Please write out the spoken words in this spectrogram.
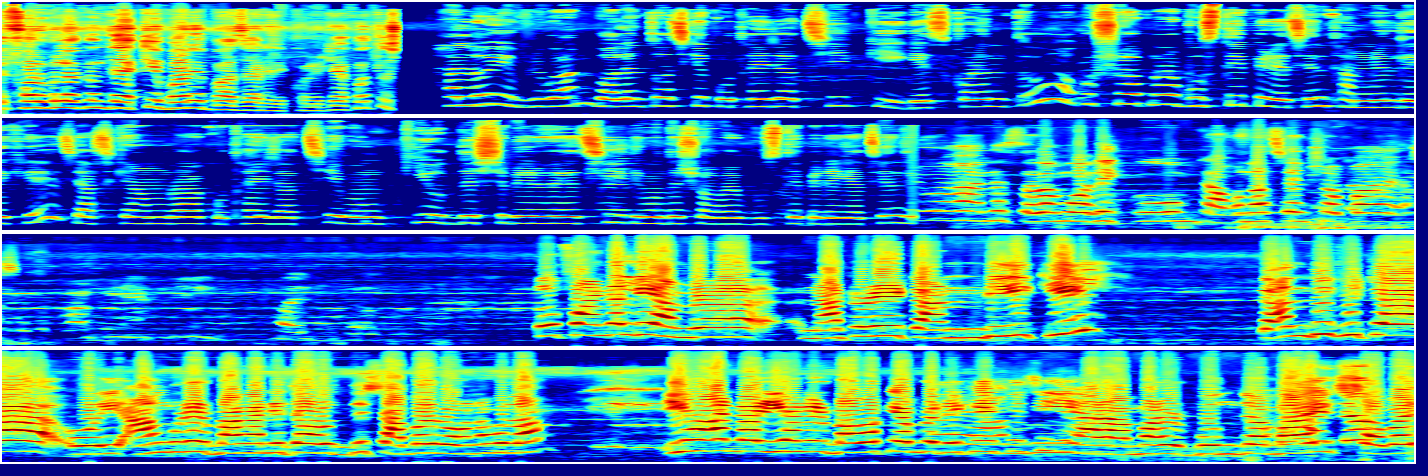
এই ফলগুলো কিন্তু একেবারে বাজারের করে এটা কত হ্যালো এভরিওয়ান বলেন তো আজকে কোথায় যাচ্ছি কি গেস করেন তো? অবশ্যই আপনারা বুঝতেই পেরেছেন থামনেল দেখে যে আজকে আমরা কোথায় যাচ্ছি এবং কি উদ্দেশ্যে বের হয়েছি। ইতিমধ্যে সবাই বুঝতে পেরে গেছেন যে- আসসালামু আলাইকুম। কেমন আছেন সবাই? তো ফাইনালি আমরা নাটোরের কান্দি কি? কান্দি ভিটা ওই আঙ্গুরের বাগানে যাওয়ার উদ্দেশ্যে আবার রওনা হলাম। ইহান আর ইহানের বাবাকে আমরা রেখে এসেছি আর আমার বোন জামাই সবাই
